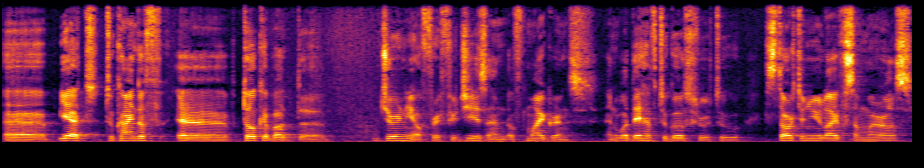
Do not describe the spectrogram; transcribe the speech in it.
Uh, yeah, t- to kind of uh, talk about the journey of refugees and of migrants and what they have to go through to start a new life somewhere else,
